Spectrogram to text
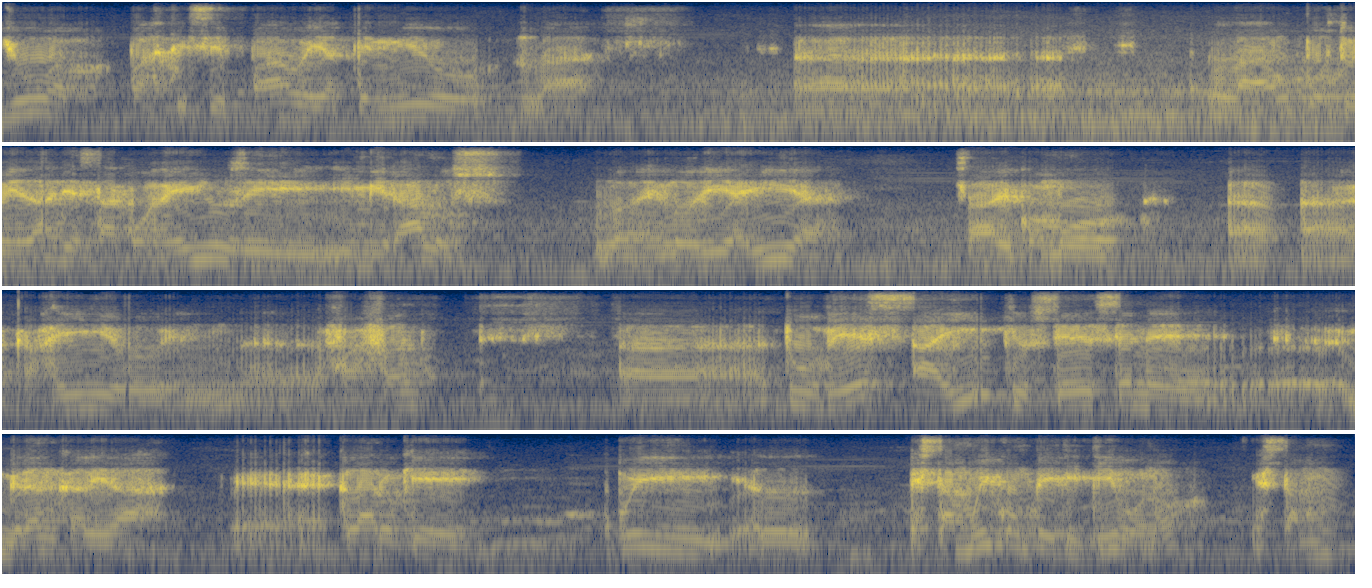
yo he participado y he tenido la uh, la oportunidad de estar con ellos y, mirarlos en lo día a día, ¿sabe? Como uh, Carrillo, en Fafán. tú ves ahí que ustedes tienen gran calidad. claro que hoy está muy competitivo, ¿no? Está muy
